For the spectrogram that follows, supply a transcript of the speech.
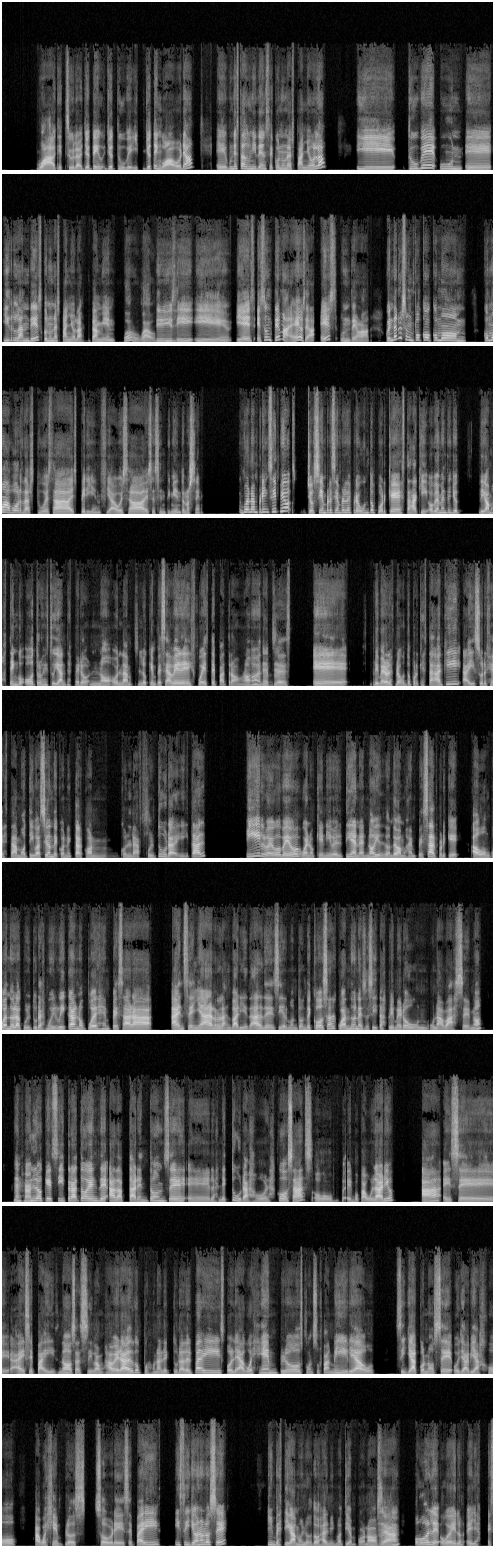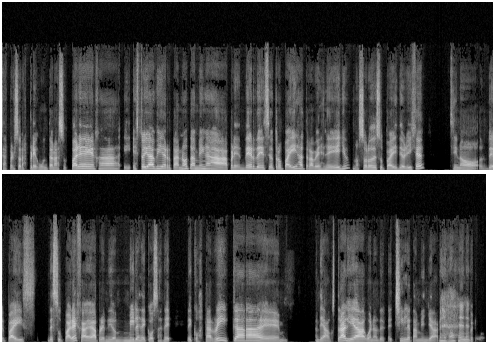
¡Guau, qué chula! Yo, yo tuve, y yo tengo ahora eh, un estadounidense con una española y tuve un eh, irlandés con una española también. ¡Oh, wow! Sí, sí, y, y, es, es un tema, ¿eh? O sea, es un tema. Cuéntanos un poco cómo, cómo abordas tú esa experiencia o esa, ese sentimiento, no sé. Bueno, en principio, yo siempre, siempre les pregunto por qué estás aquí. Obviamente yo digamos, tengo otros estudiantes, pero no, lo que empecé a ver fue este patrón, ¿no? Entonces, eh, primero les pregunto por qué están aquí, ahí surge esta motivación de conectar con, con la cultura y tal. Y luego veo, bueno, qué nivel tienes, ¿no? Y de dónde vamos a empezar, porque aun cuando la cultura es muy rica, no puedes empezar a, a enseñar las variedades y el montón de cosas cuando necesitas primero un, una base, ¿no? Lo que sí trato es de adaptar entonces eh, las lecturas o las cosas o el vocabulario a ese, a ese país, ¿no? O sea, si vamos a ver algo, pues una lectura del país o le hago ejemplos con su familia o si ya conoce o ya viajó, hago ejemplos sobre ese país y si yo no lo sé, investigamos los dos al mismo tiempo, ¿no? O sea, o, le, o ellas, esas personas preguntan a sus parejas y estoy abierta, ¿no? También a aprender de ese otro país a través de ellos, no solo de su país de origen, sino del país de su pareja. He aprendido miles de cosas de, de Costa Rica, em, de Australia, bueno, de, Chile también ya,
